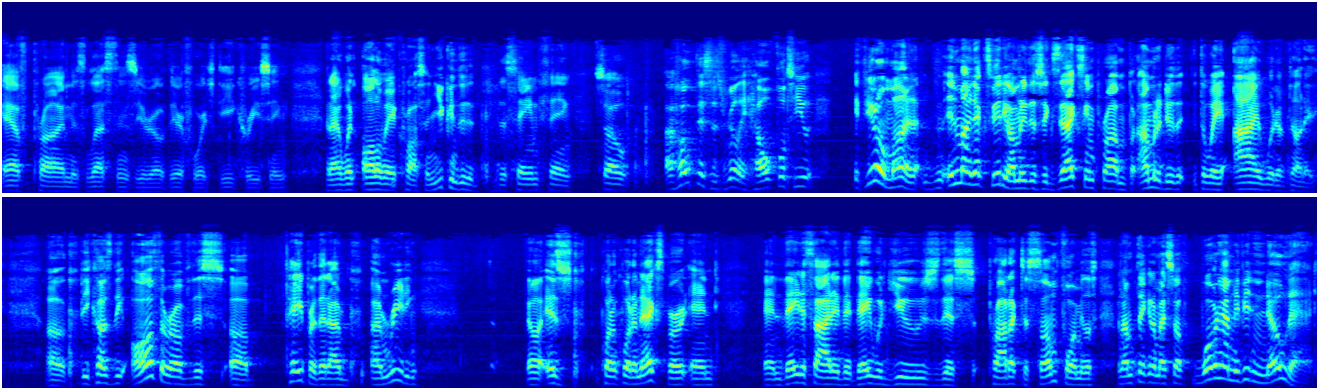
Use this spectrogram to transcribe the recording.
f prime is less than 0, therefore it's decreasing. And I went all the way across, and you can do the same thing. So I hope this is really helpful to you. If you don't mind, in my next video, I'm going to do this exact same problem, but I'm going to do it the way I would have done it. Uh, because the author of this uh, paper that I'm, I'm reading uh, is, quote unquote, an expert, and and they decided that they would use this product to sum formulas. And I'm thinking to myself, what would happen if you didn't know that?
